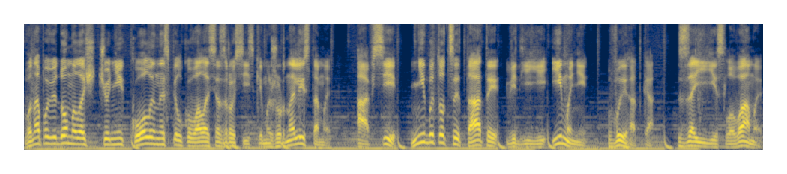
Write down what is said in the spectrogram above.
Вона повідомила, що ніколи не спілкувалася з російськими журналістами, а всі, нібито цитати від її імені, вигадка. За її словами,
